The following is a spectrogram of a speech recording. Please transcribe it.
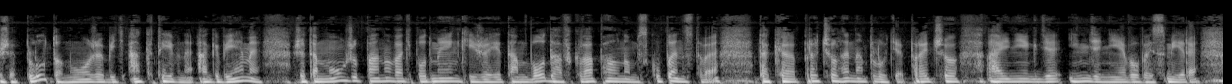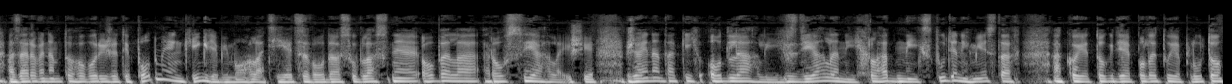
že Pluto môže byť aktívne, ak vieme, že tam môžu panovať podmienky, že je tam voda v kvapalnom skupenstve, tak prečo len na Plute? Prečo aj niekde inde nie vo vesmíre? A zároveň nám to hovorí, že tie podmienky, kde by mohla tiec voda, sú vlastne oveľa rozsiahlejšie. Že aj na takých odľahlých malých, vzdialených, chladných, studených miestach, ako je to, kde poletuje Pluto,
